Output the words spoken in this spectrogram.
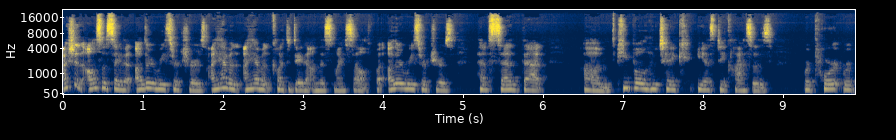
I should also say that other researchers I haven't I haven't collected data on this myself, but other researchers have said that um, people who take ESD classes report re-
